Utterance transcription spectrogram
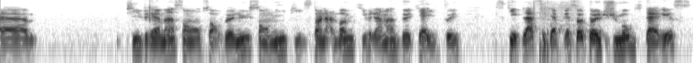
Euh, puis vraiment, sont, sont revenus, sont mis, puis c'est un album qui est vraiment de qualité. Ce qui est plate, c'est qu'après ça, tu as le jumeau guitariste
